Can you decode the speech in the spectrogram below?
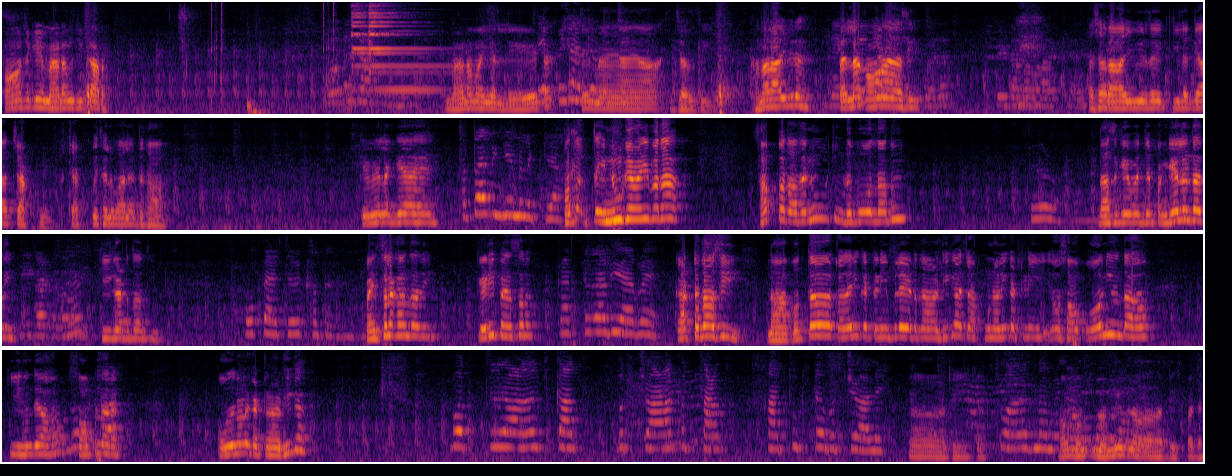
ਪਹੁੰਚ ਗਏ ਮੈਡਮ ਜੀ ਘਰ ਮੈਡਮ ਆਈ ਆ ਲੇਟ ਤੇ ਮੈਂ ਆਇਆ ਜਲਦੀ ਹਨਾ ਰਾਜਵੀਰ ਪਹਿਲਾਂ ਕੌਣ ਆਇਆ ਸੀ ਅੱਛਾ ਰਾਜਵੀਰ ਦੇ ਕੀ ਲੱਗਿਆ ਚਾਕੂ ਚਾਕੂ ਕਿੱਥੇ ਲਵਾ ਲੈ ਦਿਖਾ ਕਿਵੇਂ ਲੱਗਿਆ ਇਹ ਪਤਾ ਨਹੀਂ ਕਿਵੇਂ ਲੱਗਿਆ ਪਤਾ ਤੈਨੂੰ ਕਿਵੇਂ ਨਹੀਂ ਪਤਾ ਸਭ ਪਤਾ ਤੈਨੂੰ ਝੂਠ ਬੋਲਦਾ ਤੂੰ ਦੱਸ ਕੇ ਵਜੇ ਪੰਗੇ ਲੈਂਦਾ ਸੀ ਕੀ ਕੱਟਦਾ ਸੀ ਉਹ ਪੈਸੇ ਖਤਮ ਨਹੀਂ ਪੈਨਸਲ ਖਾਂਦਾ ਸੀ ਕਿਹੜੀ ਪੈਨਸਲ? ਕੱਟਦਾ ਨਹੀਂ ਆਵੇ ਕੱਟਦਾ ਸੀ। ਨਾ ਪੁੱਤ ਕਦੇ ਨਹੀਂ ਕੱਟਣੀ ਪਲੇਟ ਨਾਲ ਠੀਕ ਆ? ਚਾਕੂ ਨਾਲ ਨਹੀਂ ਕੱਟਣੀ। ਉਹ ਸੌ ਉਹ ਨਹੀਂ ਹੁੰਦਾ ਉਹ? ਕੀ ਹੁੰਦੇ ਆ ਉਹ? ਸੌਪਨਰ। ਉਹਦੇ ਨਾਲ ਕੱਟਣਾ ਠੀਕ ਆ? ਬੱਚੇ ਵਾਲੇ ਕਾ ਬੱਚਾ ਵਾਲਾ ਕੱਟਾ ਕਾਟੂ ਤੇ ਬੱਚੇ ਵਾਲੇ। ਹਾਂ ਠੀਕ ਆ। ਨਾ ਉਹ ਮੰਮ- ਬੁਲਾਉਂਦਾ ਸਾਡੀ ਭੱਜ।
